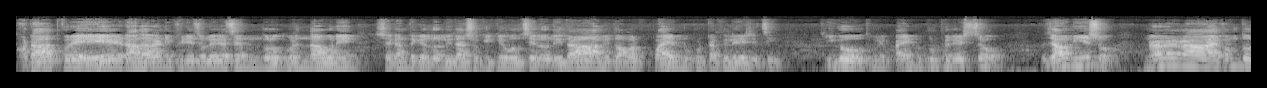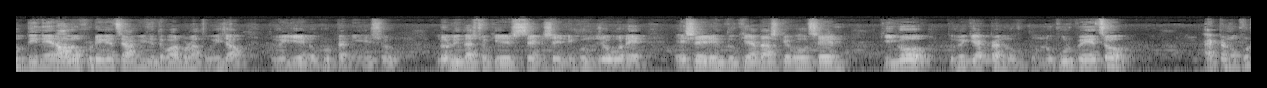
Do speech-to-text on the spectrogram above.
হঠাৎ করে রাধারানী ফিরে চলে গেছেন গোলক বৃন্দাবনে। সেখান থেকে ললিতা সখীকে বলছে, ললিতা, আমি তো আমার পায়ের নুপুরটা ফেলে এসেছি। কি গো, তুমি পায়ের নুপুর ফেলে এসছো? যাও, নিয়ে এসো। না না না, এখন তো দিনের আলো ফুটে গেছে, আমি যেতে পারব না, তুমি যাও, তুমি গিয়ে নুপুরটা নিয়ে এসো। ললিতা সখী এসছেন সেই নিকুঞ্জ বনে। এসে দুখিয়া দাসকে বলছেন, কি গো, তুমি কি একটা নুপুর পেয়েছ? একটা নুপুর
